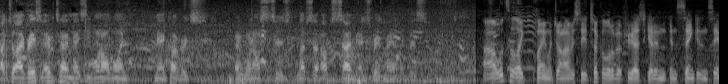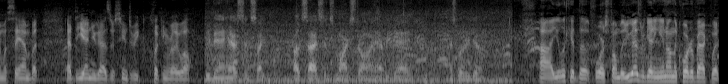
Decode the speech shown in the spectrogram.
I, told, I raise every time I see one-on-one man coverage. Everyone else to his left side, opposite side of me. I just raise my hand like this. Uh, what's it like playing with John? Obviously, it took a little bit for you guys to get in, in sync, and same with Sam. But at the end, you guys seem to be clicking really well. We've been here since like outside since March, throwing every day. That's what we do. Uh, you look at the forced fumble. You guys were getting in on the quarterback, but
